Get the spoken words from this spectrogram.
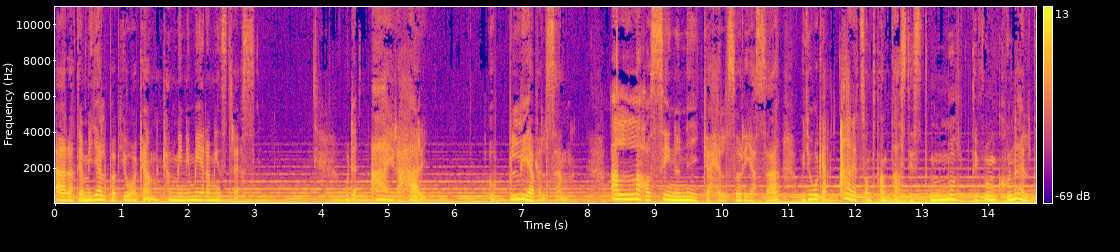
är att jag med hjälp av yogan kan minimera min stress. Och det är ju det här upplevelsen alla har sin unika hälsoresa och yoga är ett sånt fantastiskt multifunktionellt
